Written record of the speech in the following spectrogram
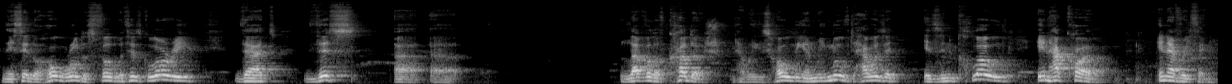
And they say the whole world is filled with His glory, that this uh, uh, level of Kaddish, how He's holy and removed, how is it is enclosed in Hakoil, in everything.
